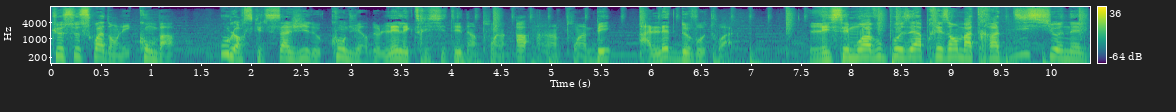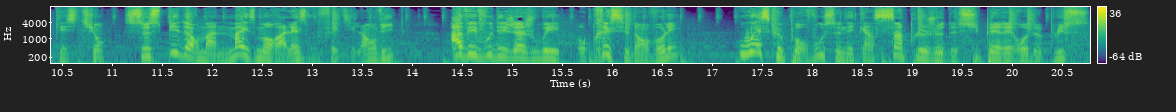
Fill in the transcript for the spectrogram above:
que ce soit dans les combats ou lorsqu'il s'agit de conduire de l'électricité d'un point A à un point B à l'aide de vos toiles. Laissez-moi vous poser à présent ma traditionnelle question. Ce Spider-Man Miles Morales vous fait-il envie? Avez-vous déjà joué au précédent volet? Ou est-ce que pour vous ce n'est qu'un simple jeu de super-héros de plus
